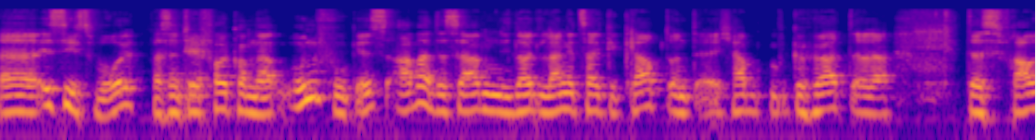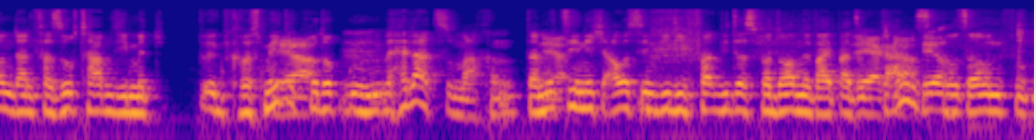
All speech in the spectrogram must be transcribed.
äh, ist sie es wohl, was natürlich vollkommener Unfug ist, aber das haben die Leute lange Zeit geglaubt und äh, ich habe gehört, äh, dass Frauen dann versucht haben, die mit Kosmetikprodukten heller zu machen, damit Ja. sie nicht aussehen wie die ver- wie das verdorbene Weib. Also Ja, klar. ganz Ja. großer Unfug.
